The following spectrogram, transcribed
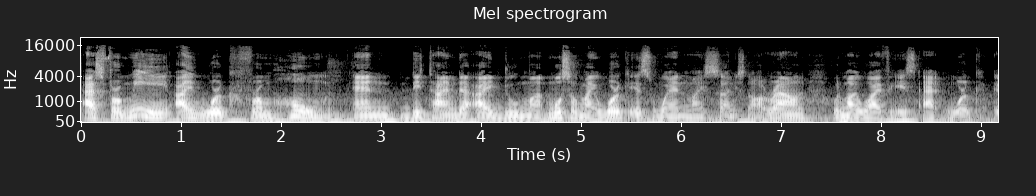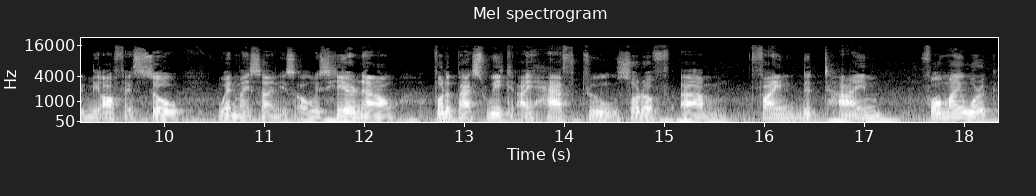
As for me, I work from home, and the time that I do my, most of my work is when my son is not around, when my wife is at work in the office. So when my son is always here now, for the past week, I have to sort of um, find the time for my work.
